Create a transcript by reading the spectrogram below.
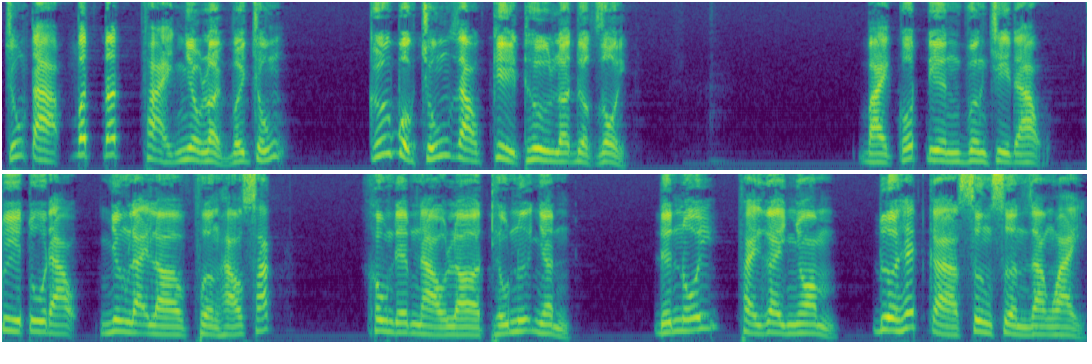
chúng ta bất tất phải nhiều lời với chúng. Cứ buộc chúng giao kỳ thư là được rồi. Bài cốt tiền vương chi đạo, tuy tu đạo nhưng lại là phường háo sắc. Không đêm nào là thiếu nữ nhân. Đến nỗi phải gầy nhòm, đưa hết cả xương sườn ra ngoài.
